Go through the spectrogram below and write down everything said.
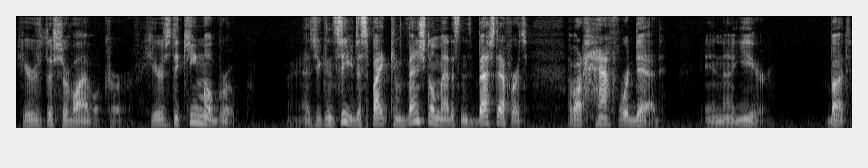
Here's the survival curve. Here's the chemo group. As you can see, despite conventional medicine's best efforts, about half were dead in a year. But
